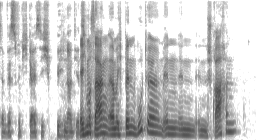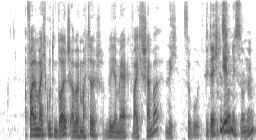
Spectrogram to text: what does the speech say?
dann wärst du wirklich geistig behindert jetzt. ja, ich muss sagen, ähm, ich bin gut äh, in, in, in Sprachen. Vor allem war ich gut in Deutsch, aber in Mathe, wie ihr merkt, war ich scheinbar nicht so gut. Gedächtnis Eben. auch nicht so, ne?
